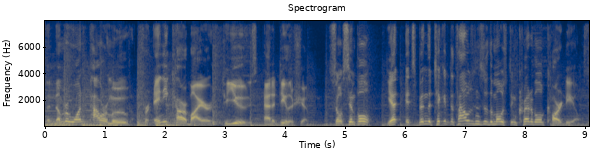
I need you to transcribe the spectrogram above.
the number one power move for any car buyer to use at a dealership. So simple, yet it's been the ticket to thousands of the most incredible car deals.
